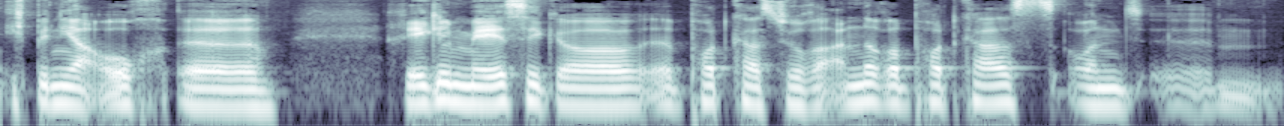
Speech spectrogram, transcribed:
ich bin ja auch äh, regelmäßiger äh, Podcast-Hörer anderer Podcasts und ähm,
